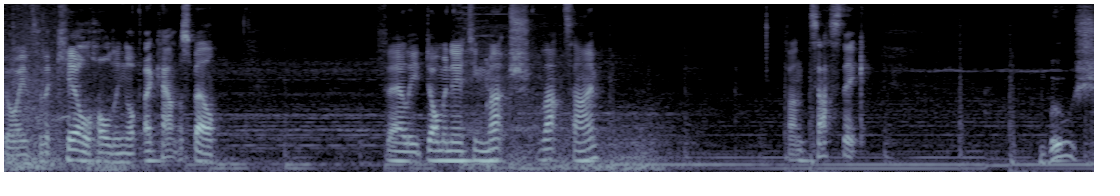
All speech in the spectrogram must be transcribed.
go in for the kill, holding up a counterspell. Fairly dominating match that time. Fantastic. Boosh.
